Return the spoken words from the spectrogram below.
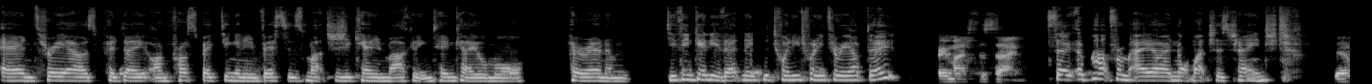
and three hours per day on prospecting and invest as much as you can in marketing, 10K or more per annum. Do you think any of that needs a 2023 update? Very much the same. So apart from AI, not much has changed. Yeah,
